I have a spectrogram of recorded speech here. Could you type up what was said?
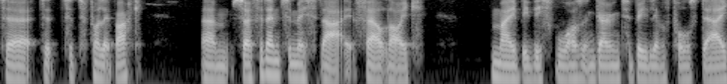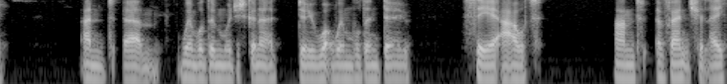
to to, to, to pull it back. Um, so for them to miss that, it felt like maybe this wasn't going to be Liverpool's day, and um, Wimbledon were just going to do what Wimbledon do, see it out, and eventually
